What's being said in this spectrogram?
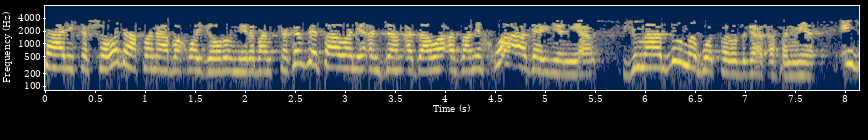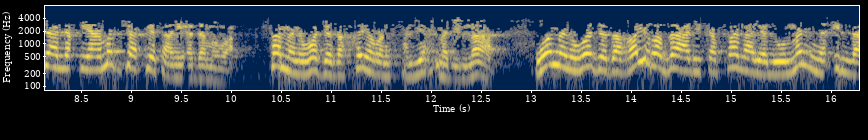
تاریکە شەوەدا پەنا بەخۆی گەورە میرەبان کە کەسێ تاوانێ ئەنجام ئەداوە ئەزانێ خوا ئاگای لێ نییە. ژماردوومە بۆ پەرۆدگار ئەفەرمیە اینجا لە قیامەت جا پێتانی ئەدەمەوە. فمن وجد خيرا فليحمد الله. ومن وجد غير ذلك فلا يلومن إلا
